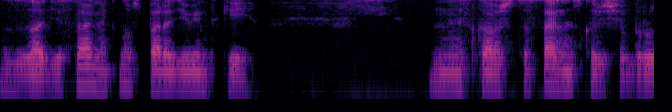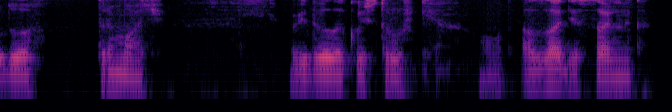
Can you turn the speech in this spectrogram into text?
ззаді сальник. Ну, спереді він такий. Не скажу, що це сальник, скоріше брудотримач від великої стружки. От. А ззаді сальник.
